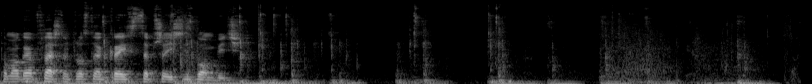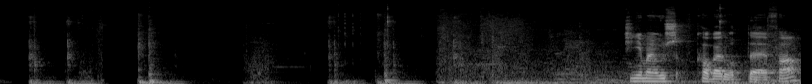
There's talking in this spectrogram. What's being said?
To mogę flashnąć po prostu jak Graves chce przyjść i zbombić. Nie mają już coveru od TF-a.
